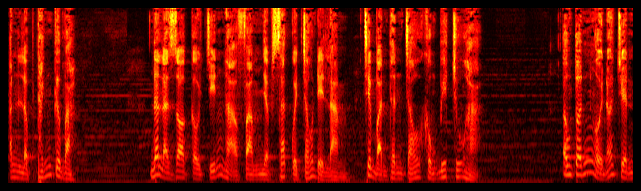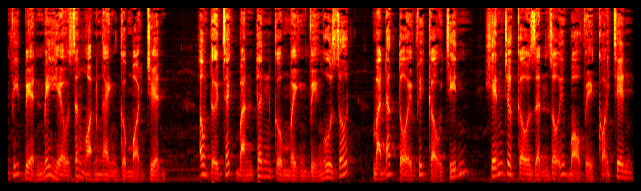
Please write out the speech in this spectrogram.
ăn lộc thánh cơ mà. Đó là do cầu chín hạ phàm nhập xác của cháu để làm, Chứ bản thân cháu không biết chú hả Ông Tuấn ngồi nói chuyện với biển mới hiểu ra ngọn ngành của mọi chuyện. Ông tự trách bản thân của mình vì ngu dốt mà đắc tội với cậu Chín, Khiến cho cậu giận dỗi bỏ về cõi trên.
